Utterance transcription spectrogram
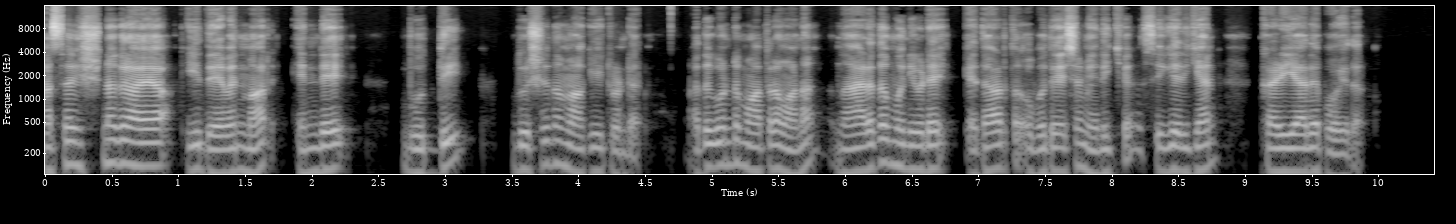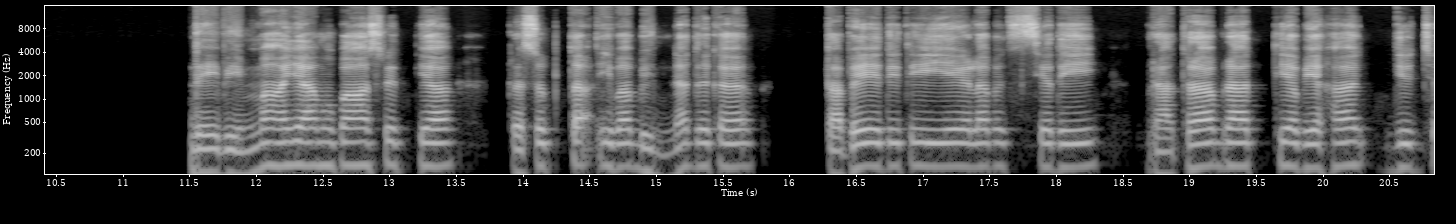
അസഹിഷ്ണുകളായ ഈ ദേവന്മാർ എന്റെ ബുദ്ധി ദുഷിതമാക്കിയിട്ടുണ്ട്. അതുകൊണ്ട് മാത്രമാണ് നാരദമുനിയുടെ യഥാർത്ഥ ഉപദേശം എനിക്ക് സ്വീകരിക്കാൻ കഴിയാതെ പോയത്. ദേവീം മായാമുപാശ്രിത്യ പ്രസുപ്ത ഇവ ഭിന്നതക തപേതി തീയേളപസ്യതി ഭ്രാത്രാഭ്രാത്യഭ്യഹദ്യുജ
